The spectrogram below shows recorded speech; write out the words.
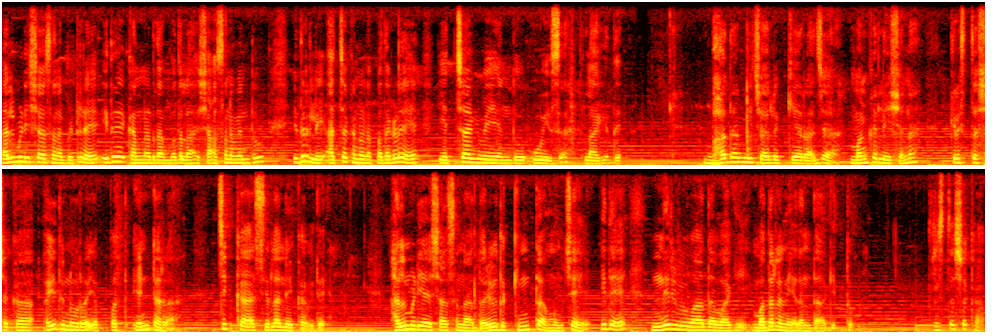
ಅಲ್ಮಿಡಿ ಶಾಸನ ಬಿಟ್ಟರೆ ಇದೇ ಕನ್ನಡದ ಮೊದಲ ಶಾಸನವೆಂದು, ಇದರಲ್ಲಿ ಅಚ್ಚ ಕನ್ನಡ ಪದಗಳೇ ಹೆಚ್ಚಾಗಿವೆ ಎಂದು ಊಹಿಸಲಾಗಿದೆ. ಬಾದಾಮಿ ಚಾಲುಕ್ಯ ರಾಜ ಮಂಕಲೀಶನ ಕ್ರಿಸ್ತಶಕ ಐದುನೂರ ಎಪ್ಪತ್ತೆಂಟರ ಚಿಕ್ಕ ಶಿಲಾಲೇಖವಿದೆ. ಹಲ್ಮಿಡಿಯ ಶಾಸನ ದೊರೆಯುವುದಕ್ಕಿಂತ ಮುಂಚೆ ಇದೇ ನಿರ್ವಿವಾದವಾಗಿ ಮೊದಲನೆಯದಂತಾಗಿತ್ತು ಕ್ರಿಸ್ತಶಕ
